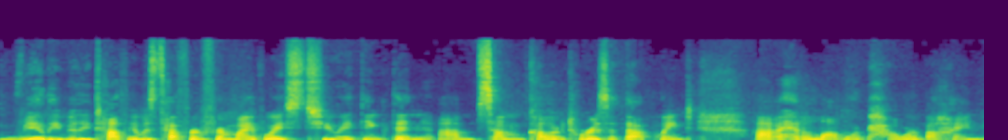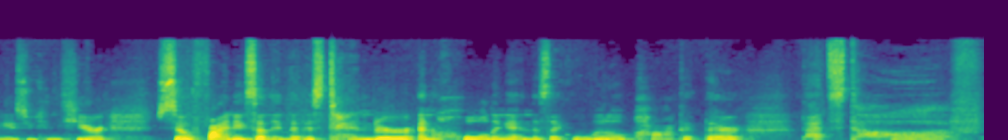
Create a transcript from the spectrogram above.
really really tough. It was tougher for my voice too i think than um, some coloraturas at that point. Uh, i had a lot more power behind me as you can hear. So finding something that is tender and holding it in this like little pocket there that's tough.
